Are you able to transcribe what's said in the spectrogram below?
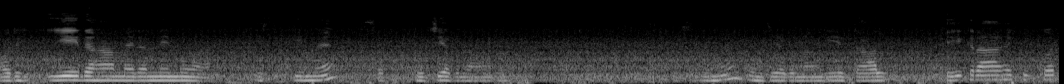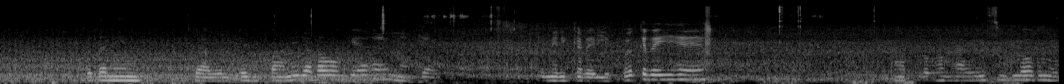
और ये रहा मेरा नेनुआ। इसकी मैं सब भुजिया बनाऊँगी। इसकी मैं भुजिया बनाऊँगी। ये दाल फेंक रहा है कुकर। पता नहीं क्या बोलते पानी ज़्यादा हो गया है ना क्या मेरी करेली पक रही है। आप लोग हमारे इस ब्लॉग में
